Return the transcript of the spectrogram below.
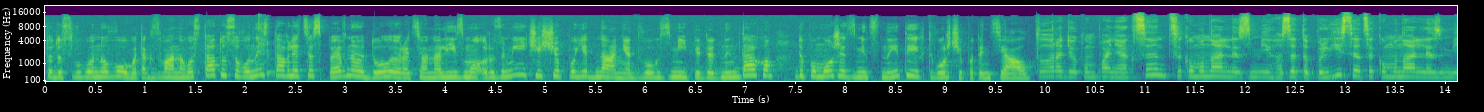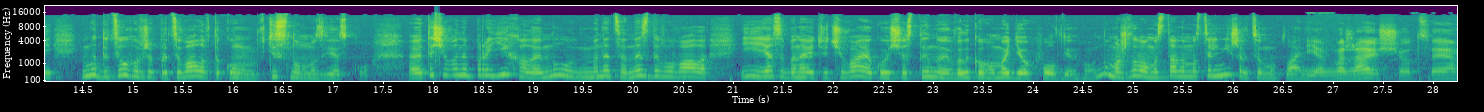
то до свого нового так званого статусу вони ставляться з певною долею раціоналізму, розуміючи, що поєднання двох ЗМІ під одним дахом допоможе зміцнити їх творчий потенціал. Телерадіокомпанія «Акцент» – це комунальне ЗМІ, газета «Полісся» – це комунальне ЗМІ. І ми до цього вже працювали в такому в тісному зв'язку. Е, Те, що вони приїхали, ну, мене це не здивувало. І я себе навіть відчуваю якоюсь частиною великого медіахолдингу. Ну, можливо, ми станемо сильніше в цьому плані. Я вважаю, що це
